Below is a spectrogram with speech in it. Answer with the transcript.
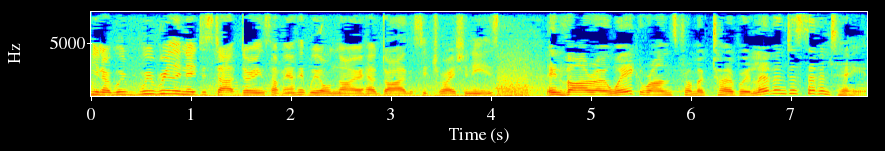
you know, we, we really need to start doing something. I think we all know how dire the situation is. Enviro Week runs from October 11 to 17.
